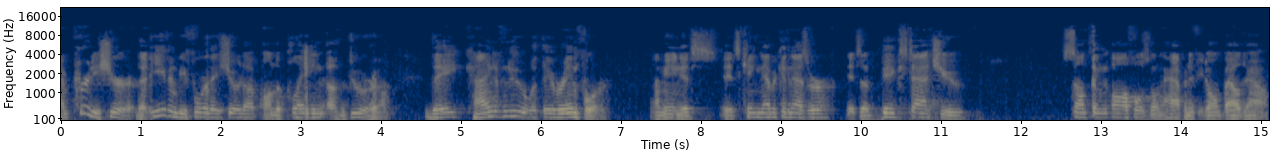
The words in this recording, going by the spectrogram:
I'm pretty sure that even before they showed up on the plain of Dura, they kind of knew what they were in for. I mean, it's, it's King Nebuchadnezzar. It's a big statue. Something awful is going to happen if you don't bow down.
